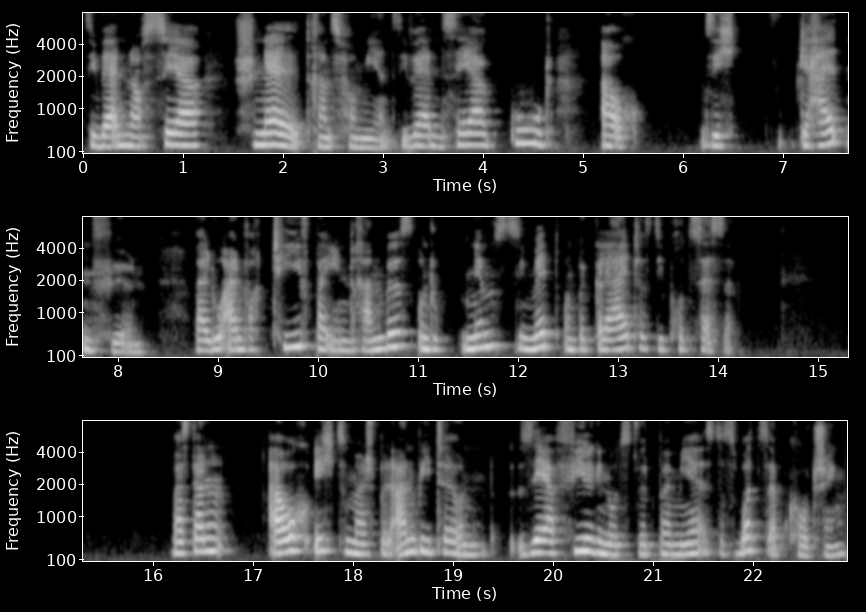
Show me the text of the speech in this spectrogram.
Sie werden auch sehr schnell transformieren. Sie werden sehr gut auch sich gehalten fühlen, weil du einfach tief bei ihnen dran bist und du nimmst sie mit und begleitest die Prozesse. Was dann auch ich zum Beispiel anbiete und sehr viel genutzt wird bei mir, ist das WhatsApp-Coaching,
